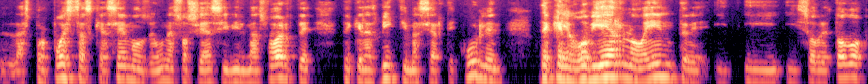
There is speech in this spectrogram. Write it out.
las propuestas que hacemos de una sociedad civil más fuerte, de que las víctimas se articulen, de que el gobierno entre y, sobre todo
